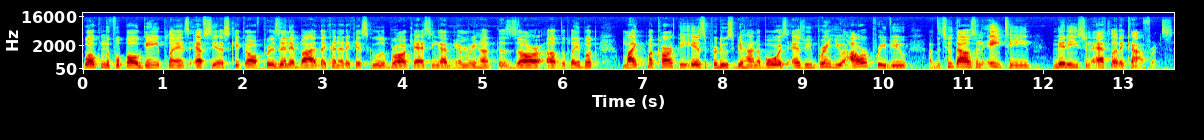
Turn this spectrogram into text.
Welcome to Football Game Plan's FCS Kickoff presented by the Connecticut School of Broadcasting. I'm Emory Hunt, the czar of the playbook. Mike McCarthy is the producer behind the boards as we bring you our preview of the 2018 Mid-Eastern Athletic Conference.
